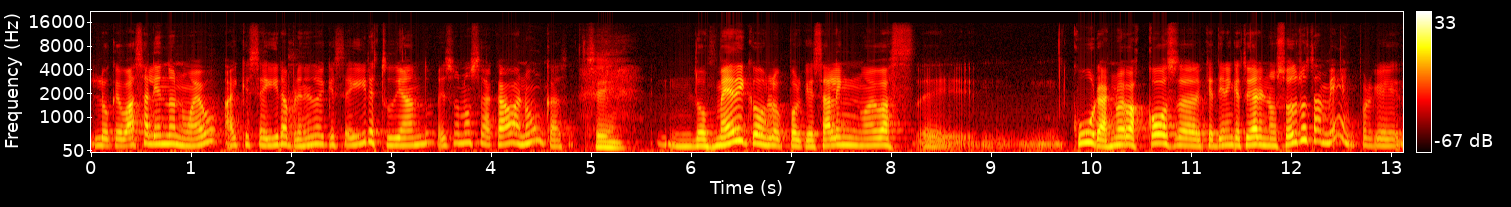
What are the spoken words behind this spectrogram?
lo que va saliendo nuevo, hay que seguir aprendiendo, hay que seguir estudiando, eso no se acaba nunca. Sí. Los médicos, lo- porque salen nuevas eh, curas, nuevas cosas que tienen que estudiar, y nosotros también, porque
